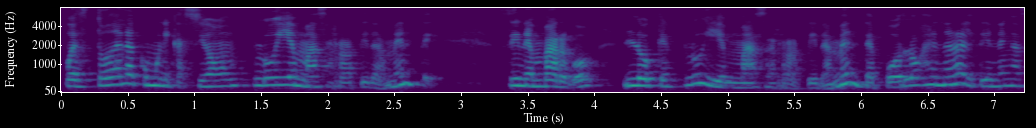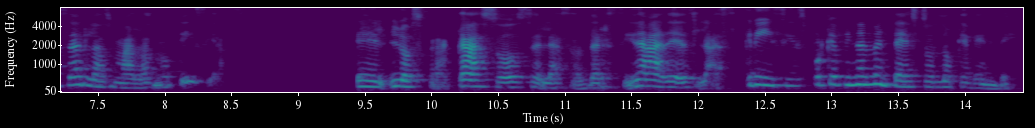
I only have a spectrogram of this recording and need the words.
pues toda la comunicación fluye más rápidamente. Sin embargo, lo que fluye más rápidamente, por lo general, tienden a ser las malas noticias, los fracasos, las adversidades, las crisis, porque finalmente esto es lo que vende.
